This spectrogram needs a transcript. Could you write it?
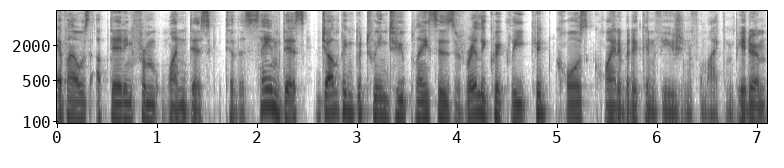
if I was updating from one disk to the same disk, jumping between two places really quickly could cause quite a bit of confusion for my computer,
